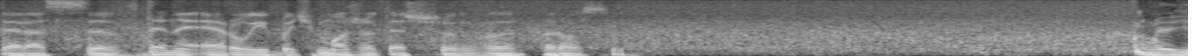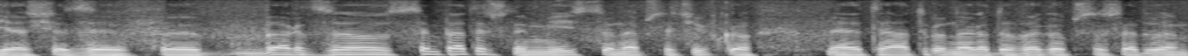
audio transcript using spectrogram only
teraz w DNR-u i być może też w Rosji. Ja siedzę w bardzo sympatycznym miejscu naprzeciwko e, Teatru Narodowego. Przyszedłem e,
